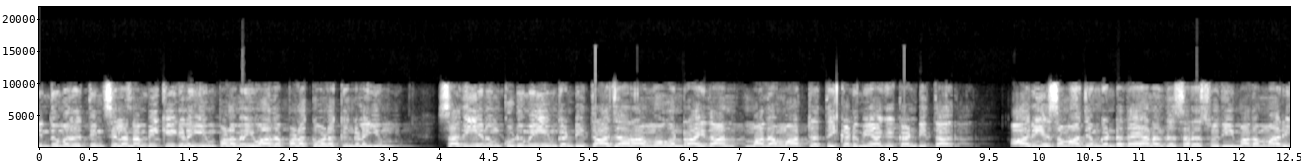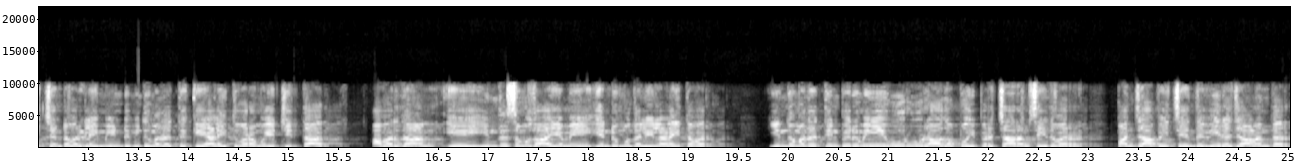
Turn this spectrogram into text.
இந்து மதத்தின் சில நம்பிக்கைகளையும் பழமைவாத பழக்க வழக்கங்களையும் சதி எனும் கொடுமையும் கண்டித்த ராஜாராம் மோகன் ராய் தான் மத மாற்றத்தை கடுமையாக கண்டித்தார். ஆரிய சமாஜம் கண்ட தயானந்த சரஸ்வதி மதம் மாறி சென்றவர்களை மீண்டும் இந்து மதத்துக்கே அழைத்து வர முயற்சித்தார். அவர்தான் ஏ இந்து சமுதாயமே என்று முதலில் அழைத்தவர். இந்து மதத்தின் பெருமையை ஊர் ஊராக போய் பிரச்சாரம் செய்தவர் பஞ்சாபை சேர்ந்த வீரஜானந்தர்.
